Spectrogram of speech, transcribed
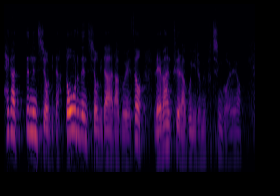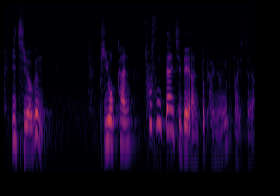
해가 뜨는 지역이다, 떠오르는 지역이다라고 해서 레반트라고 이름을 붙인 거예요. 이 지역은 비옥한 초승달 지대라는 또 별명이 붙어 있어요.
